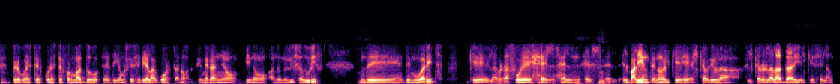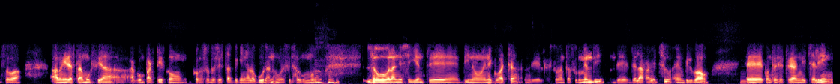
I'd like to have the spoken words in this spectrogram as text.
mm. pero con este con este formato, eh, digamos que sería la cuarta, ¿no? El primer año vino Antonio Duriz mm. de, de Mugarich, que la verdad fue el, el, mm. el, el, valiente, ¿no? El que el que abrió la el que abrió la lata y el que se lanzó a, a venir hasta Murcia a, a compartir con, con, nosotros esta pequeña locura, ¿no? Por decirlo de algún modo. Luego el año siguiente vino Eneco Hacha, del restaurante Azurmendi, de, de la Rabechu, en Bilbao, mm. eh, con tres estrellas Michelin.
